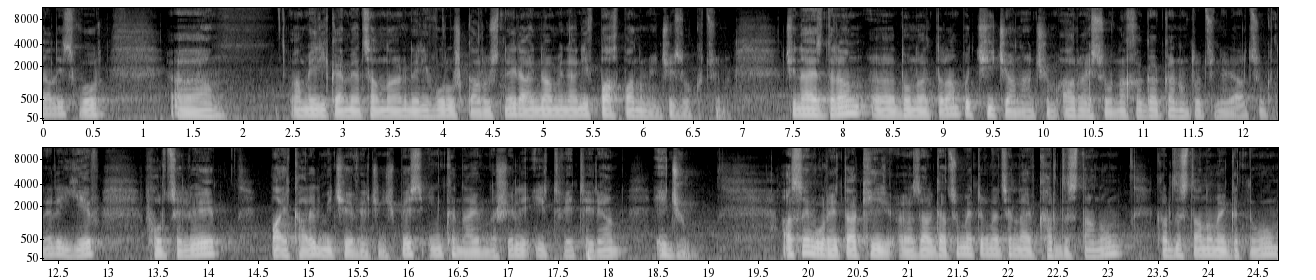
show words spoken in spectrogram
տալիս, որ Ամերիկայի Միացյալ Նահանգների որոշ կառույցներ այնուամենայնիվ պահպանում են չեզոքությունը։ Չնայած դրան Դոնալդ Տրամփը չի ճանաչում առ այսօր նախագահական ընտրությունների արդյունքները եւ փորձելու է պայքարել միջև վերջ, ինչպես ինքը նաև նշել է իր Twitter-յան էջում։ Ասեմ, որ հետաքրիր զարգացում է տեղ ունեցել նաև Քրդստանում։ Քրդստանում է գտնվում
